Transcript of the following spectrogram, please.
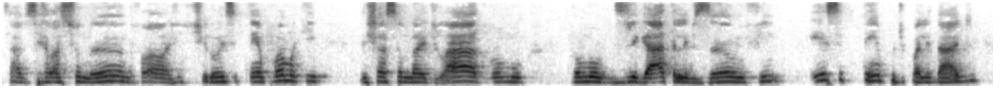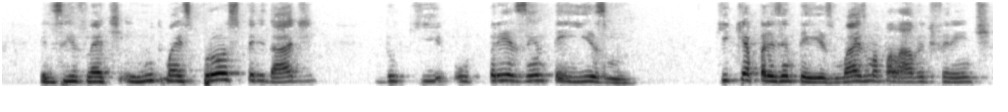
sabe, se relacionando, falar, ó, a gente tirou esse tempo, vamos aqui deixar o celular de lado, vamos, vamos desligar a televisão, enfim. Esse tempo de qualidade ele se reflete em muito mais prosperidade do que o presenteísmo. O que, que é presenteísmo? Mais uma palavra diferente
